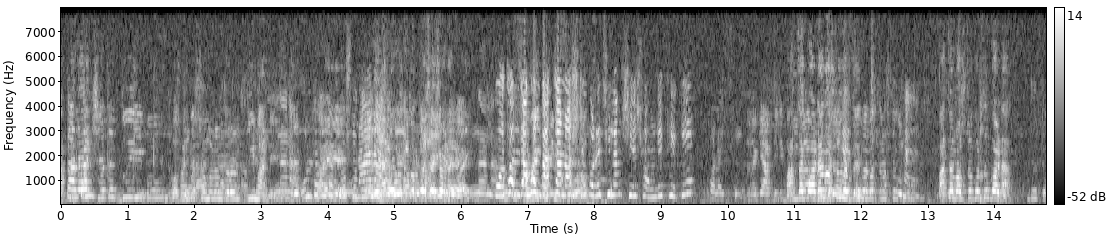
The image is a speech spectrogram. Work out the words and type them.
আপনারা একসাথে দুই বউ সংবাদ সম্মেলন করেন কি মানে? না না উল্টো প্রশ্ন না না প্রথম যখন বাচ্চা নষ্ট করেছিলাম সে সঙ্গে থেকে করাইছিল নাকি আপনি কি বাচ্চা কয়টা নষ্ট বাচ্চা নষ্ট হ্যাঁ বাচ্চা নষ্ট করছেন কয়টা? দুটো।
